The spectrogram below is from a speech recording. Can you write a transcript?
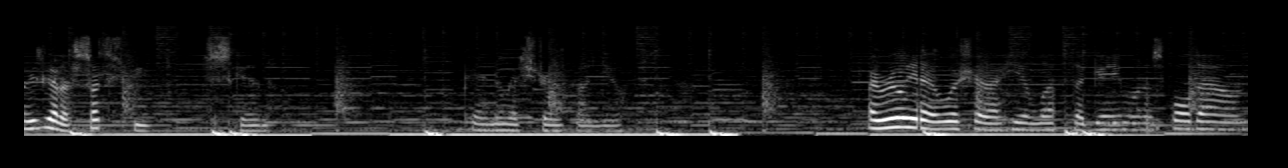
Oh, he's got a such speed skin. Okay, I know my strength on you. I really I wish that he had left the game on his fall down.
